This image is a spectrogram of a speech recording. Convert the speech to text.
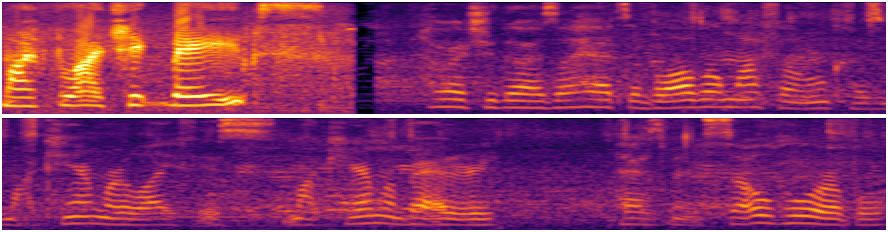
my fly chick babes. All right, you guys, I had to vlog on my phone because my camera life is, my camera battery has been so horrible.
